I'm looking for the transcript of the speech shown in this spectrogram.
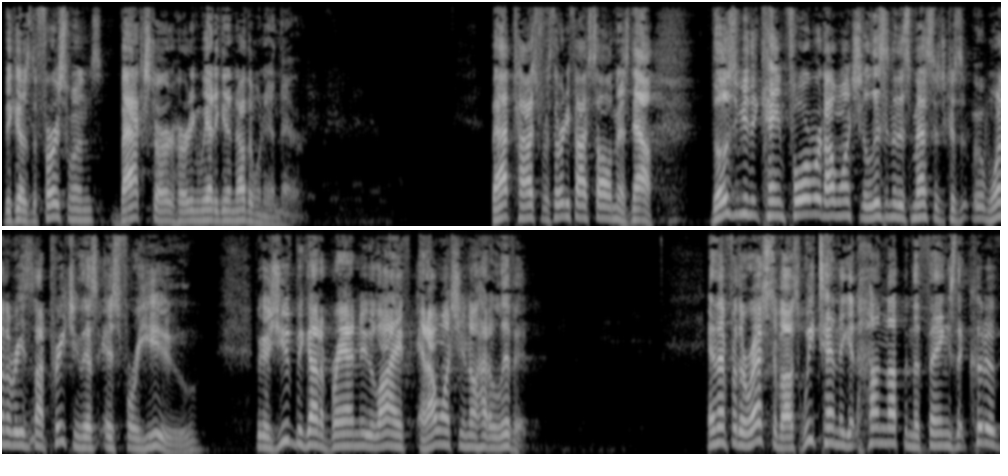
because the first one's back started hurting. We had to get another one in there baptized for 35 solid minutes. Now, those of you that came forward, I want you to listen to this message because one of the reasons I'm preaching this is for you because you've begun a brand new life and I want you to know how to live it. And then for the rest of us, we tend to get hung up in the things that could have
